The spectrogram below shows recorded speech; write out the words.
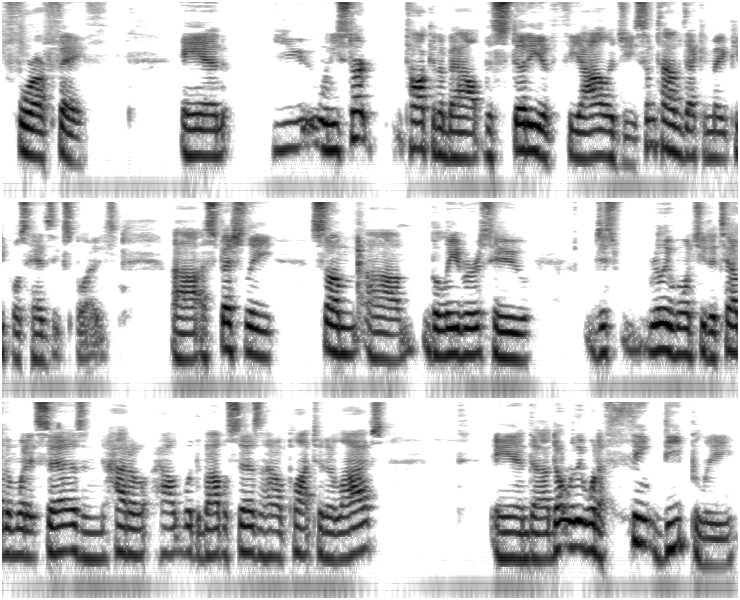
for our faith. And you when you start talking about the study of theology, sometimes that can make people's heads explode, uh, especially some uh, believers who just really want you to tell them what it says and how to how what the Bible says and how to apply it to their lives, and uh, don't really want to think deeply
